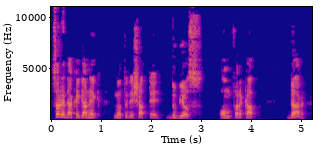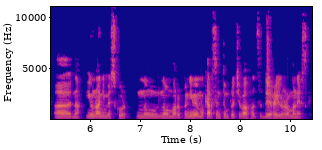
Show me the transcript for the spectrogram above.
Sore dacă Ganek, notă de 7, dubios, om fără cap, dar, uh, na, e un anime scurt, nu, nu omoară pe nimeni, măcar se întâmplă ceva față de rail romanesc.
